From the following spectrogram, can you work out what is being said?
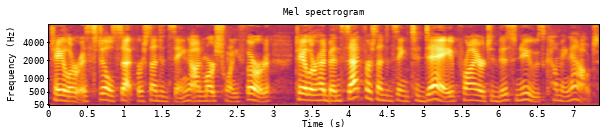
Taylor is still set for sentencing on March 23rd. Taylor had been set for sentencing today prior to this news coming out.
